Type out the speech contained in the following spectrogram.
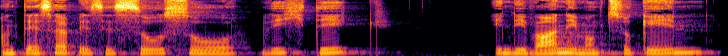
Und deshalb ist es so, so wichtig, in die Wahrnehmung zu gehen.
